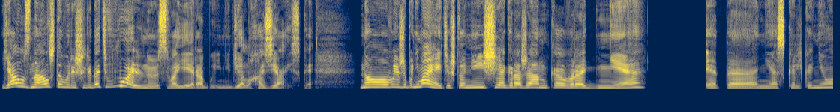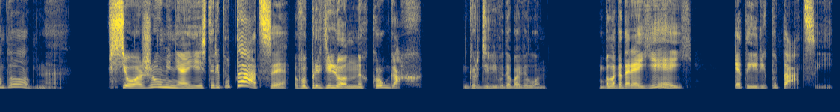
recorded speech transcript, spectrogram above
я узнал, что вы решили дать вольную своей рабыне, дело хозяйское. Но вы же понимаете, что нищая горожанка в родне это несколько неудобно. Все же у меня есть репутация в определенных кругах, горделиво добавил он. Благодаря ей, этой репутации,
